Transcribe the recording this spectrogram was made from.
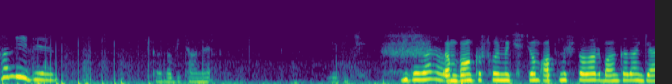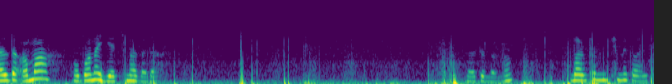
sen de yedin. Kanka bir tane yedik. Bir dolar al. Ben banka soymak istiyorum. 60 dolar bankadan geldi ama o bana yetmez aga. Neredeler lan? Bankanın içinde galiba.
